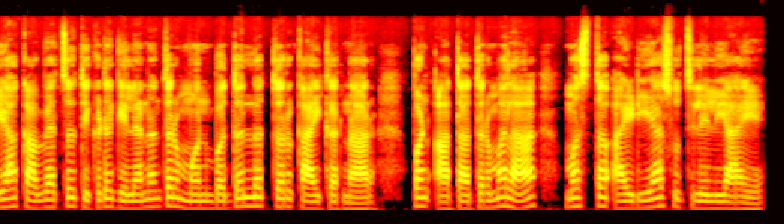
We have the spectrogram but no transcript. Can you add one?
या काव्याचं तिकडं गेल्यानंतर मन बदललं तर काय करणार? पण आता तर मला मस्त आयडिया सुचलेली आहे.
